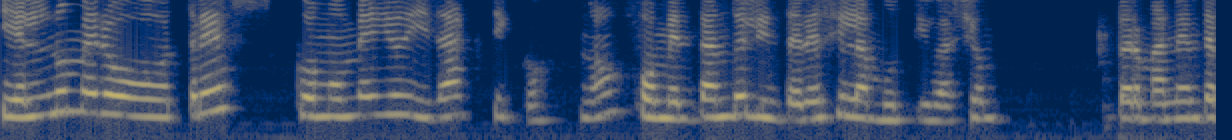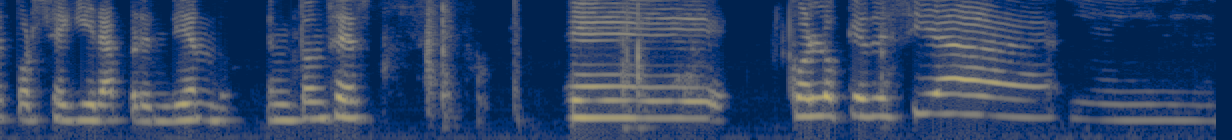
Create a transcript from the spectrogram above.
Y el número tres, como medio didáctico, ¿no? Fomentando el interés y la motivación permanente por seguir aprendiendo. Entonces, eh, con lo que decía eh,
